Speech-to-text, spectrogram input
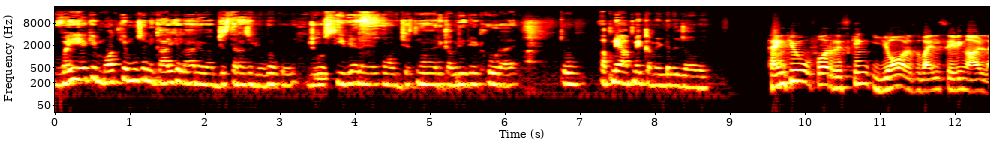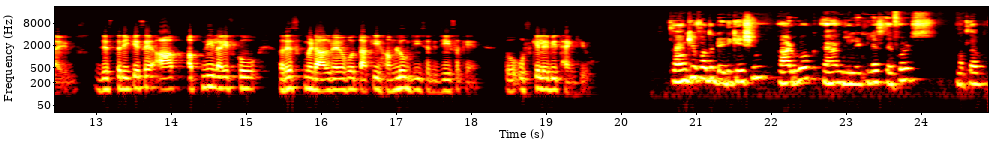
वही है कि मौत के मुँह से निकाल के ला रहे हो आप जिस तरह से लोगों को, जो सीवियर है और जितना रिकवरी रेट हो रहा है तो अपने आप में कमेंडेबल जॉब है। Thank you for risking yours while saving our life जिस तरीके से आप अपनी लाइफ को रिस्क में डाल रहे हो ताकि हम लोग जी सके, जी सकें तो उसके लिए भी thank you thank you for the dedication hard work and relentless efforts मतलब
